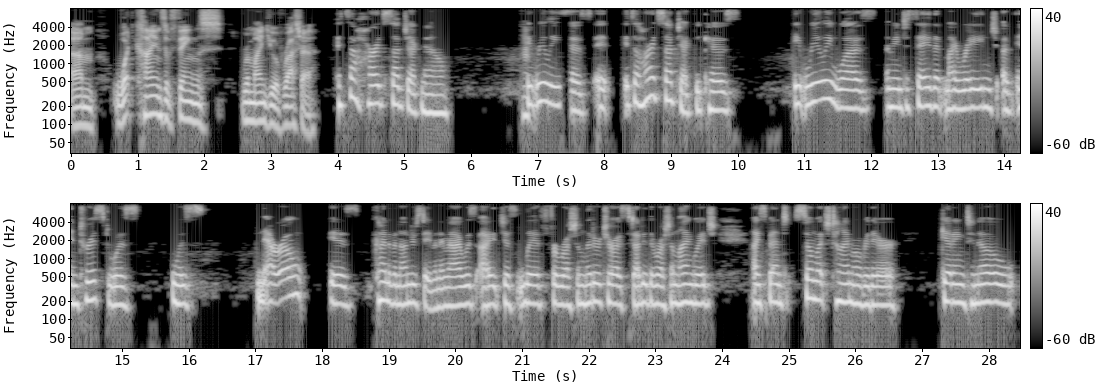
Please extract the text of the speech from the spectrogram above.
Um, what kinds of things remind you of Russia? It's a hard subject now. Hmm. It really is. It, it's a hard subject because it really was, I mean, to say that my range of interest was, was narrow is kind of an understatement. I mean, I was, I just lived for Russian literature. I studied the Russian language. I spent so much time over there getting to know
